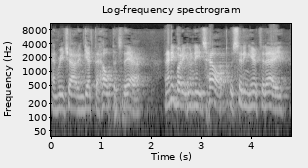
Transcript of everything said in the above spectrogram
and reach out and get the help that's there? And anybody who needs help, who's sitting here today,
